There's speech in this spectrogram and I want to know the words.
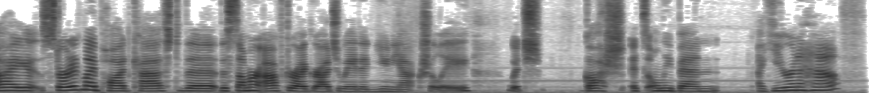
I started my podcast the the summer after I graduated uni actually, which gosh, it's only been a year and a half.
